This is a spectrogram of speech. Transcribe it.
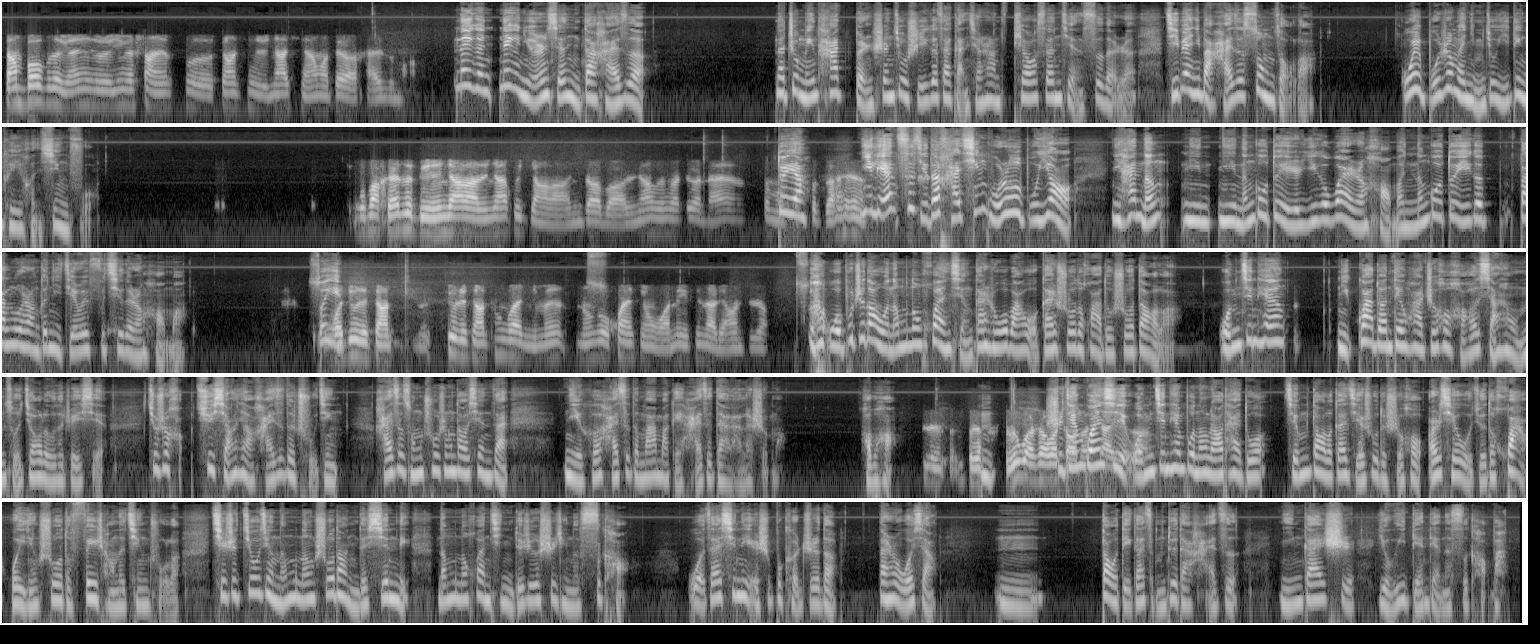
当包袱的原因，就是因为上一次相亲人家嫌我带个孩子嘛。那个那个女人嫌你带孩子，那证明她本身就是一个在感情上挑三拣四的人。即便你把孩子送走了，我也不认为你们就一定可以很幸福。我把孩子给人家了，人家会讲了，你知道吧？人家会说这个男人这么不负责任。你连自己的还亲骨肉都不要。你还能你你能够对一个外人好吗？你能够对一个半路上跟你结为夫妻的人好吗？所以，我就是想，就是想通过你们能够唤醒我内心的良知。我不知道我能不能唤醒，但是我把我该说的话都说到了。我们今天你挂断电话之后，好好想想我们所交流的这些，就是好去想想孩子的处境。孩子从出生到现在，你和孩子的妈妈给孩子带来了什么？好不好？嗯不是，如果说时间关系，我们今天不能聊太多。节目到了该结束的时候，而且我觉得话我已经说的非常的清楚了。其实究竟能不能说到你的心里，能不能唤起你对这个事情的思考，我在心里也是不可知的。但是我想，嗯，到底该怎么对待孩子，你应该是有一点点的思考吧。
